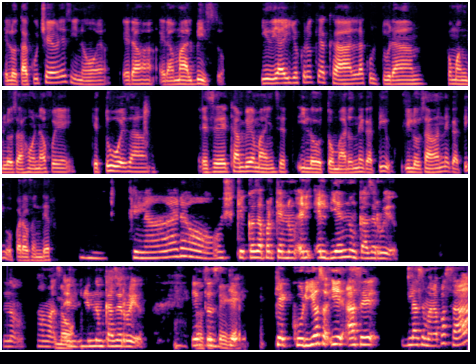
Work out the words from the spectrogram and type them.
el otaku chévere, sino era, era mal visto. Y de ahí yo creo que acá la cultura como anglosajona fue que tuvo esa, ese cambio de mindset y lo tomaron negativo y lo usaban negativo para ofender. Claro, qué cosa, porque el, el bien nunca hace ruido. No, jamás, No, bien nunca hace ruido. Entonces, qué, qué curioso. Y hace, la semana pasada,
